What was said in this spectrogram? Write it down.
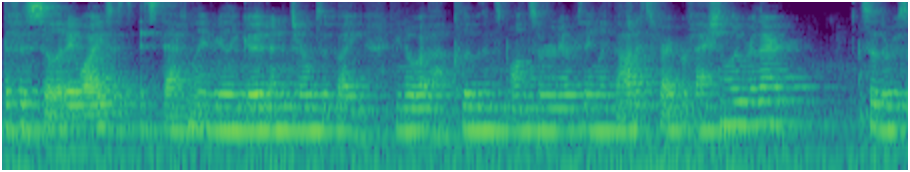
the facility wise, it's, it's definitely really good. And in terms of like, you know, a clothing sponsor and everything like that, it's very professional over there. So there was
